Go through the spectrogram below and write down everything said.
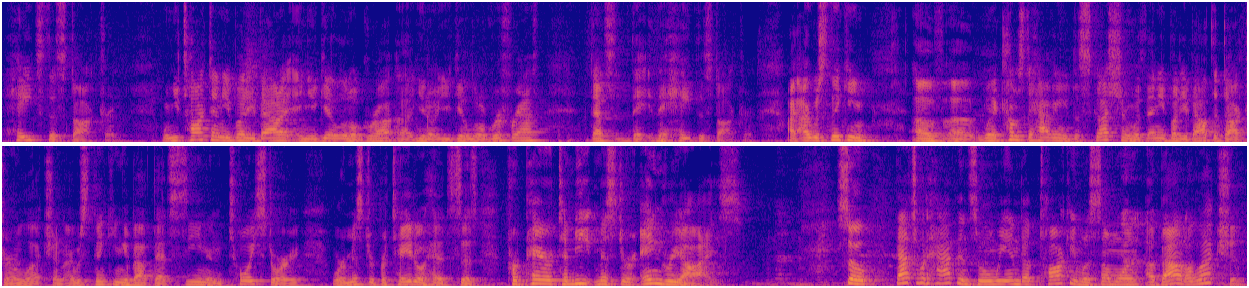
hates this doctrine. When you talk to anybody about it and you get a little, uh, you know, you get a little riffraff, that's they, they hate this doctrine. I, I was thinking of uh, when it comes to having a discussion with anybody about the doctrine of election, I was thinking about that scene in Toy Story where Mr. Potato Head says, Prepare to meet Mr. Angry Eyes. So that's what happens when we end up talking with someone about election.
